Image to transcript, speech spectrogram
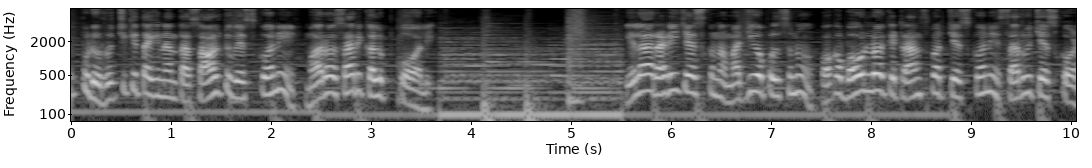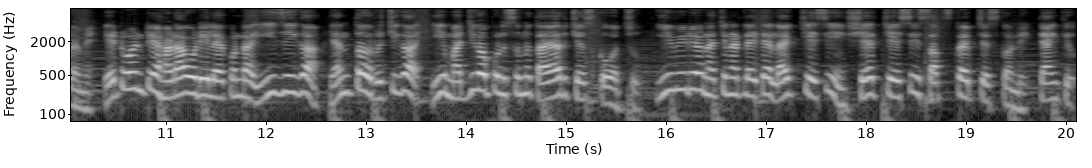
ఇప్పుడు రుచికి తగినంత సాల్ట్ వేసుకొని మరోసారి కలుపుకోవాలి. ఇలా రెడీ చేసుకున్న మజ్జిగ పులుసును ఒక బౌల్లోకి ట్రాన్స్ఫర్ చేసుకొని సర్వ్ చేసుకోవడమే. ఎటువంటి హడావుడి లేకుండా ఈజీగా ఎంతో రుచిగా ఈ మజ్జిగ పులుసును తయారు చేసుకోవచ్చు. ఈ వీడియో నచ్చినట్లయితే లైక్ చేసి షేర్ చేసి సబ్స్క్రైబ్ చేసుకోండి. Thank you.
